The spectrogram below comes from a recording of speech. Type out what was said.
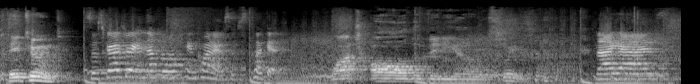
Stay tuned. Subscribe right in the upper left hand corner, so just click it. Watch all the videos. Please. Bye, guys.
